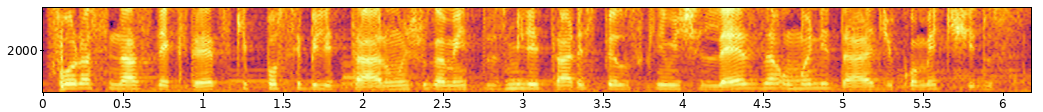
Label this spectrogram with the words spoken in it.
Foram assinados decretos que possibilitaram o julgamento dos militares pelos crimes de lesa humanidade cometidos.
